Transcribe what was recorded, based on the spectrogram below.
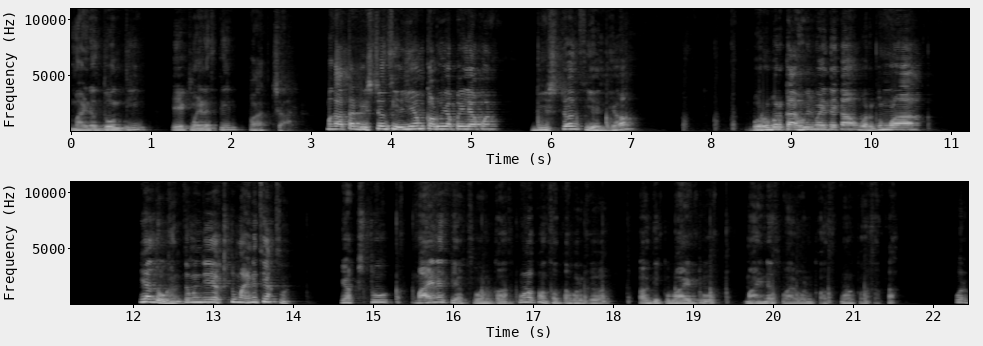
मायनस दोन तीन एक मायनस तीन पाच चार. मग आता डिस्टन्स एलियम काढूया पहिले आपण. डिस्टन्स एलियम बरोबर काय होईल माहिती आहे का? वर्गमुळात या दोघांचं म्हणजे X two minus X one X two minus X one कॉस पूर्ण कंसाचा वर्ग अधिक Y two minus Y one कॉस पूर्ण कंसाचा वर्ग.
